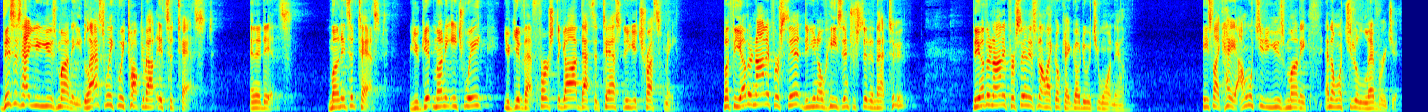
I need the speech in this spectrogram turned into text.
this is how you use money. Last week we talked about it's a test, and it is. Money's a test. You get money each week, you give that first to God, that's a test. Do you trust me? But the other 90%, do you know he's interested in that too? The other 90%, it's not like, okay, go do what you want now. He's like, hey, I want you to use money and I want you to leverage it.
